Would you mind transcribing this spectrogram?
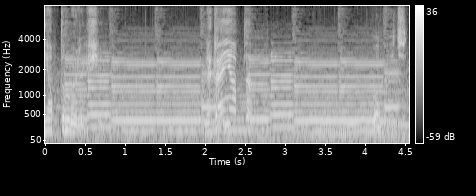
yaptın böyle bir şey? Neden yaptın? Bunun için.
